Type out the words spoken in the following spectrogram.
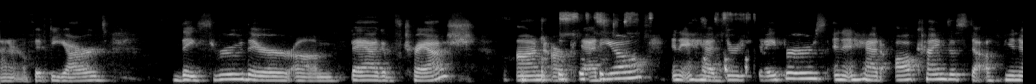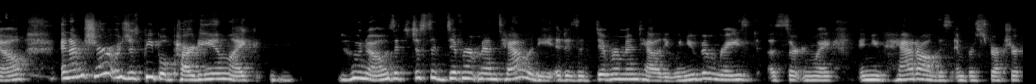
I don't know, fifty yards, they threw their um, bag of trash on our patio, and it had dirty diapers and it had all kinds of stuff, you know. And I'm sure it was just people partying, like who knows? It's just a different mentality. It is a different mentality. When you've been raised a certain way and you've had all this infrastructure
